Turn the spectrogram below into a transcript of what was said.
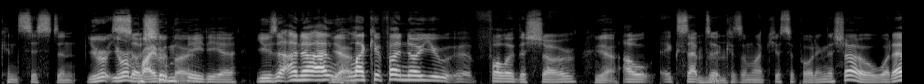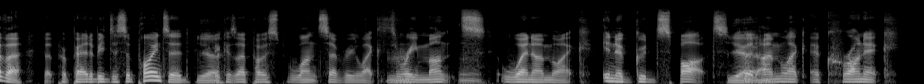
consistent. You're- you're on social private, media user. I know. I Yeah. like if I know you uh, follow the show. Yeah. I'll accept Mm-hmm. it because I'm like you're supporting the show or whatever. But prepare to be disappointed Yeah. Mm. because I post once every like three months when I'm like in a good spot. Yeah. But I'm like a chronic.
